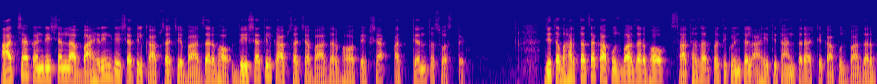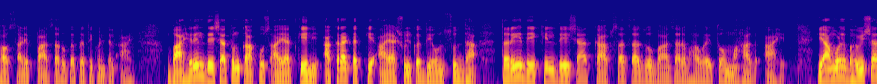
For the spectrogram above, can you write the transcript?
आजच्या कंडिशनला बाहेरील देशातील कापसाचे बाजारभाव देशातील कापसाच्या बाजारभावापेक्षा अत्यंत स्वस्त आहेत. जिथं भारताचा कापूस बाजारभाव सात हजार प्रति क्विंटल आहे तिथं आंतरराष्ट्रीय कापूस बाजारभाव साडेपाच हजार रुपये प्रति क्विंटल आहे. बाहेरील देशातून कापूस आयात केली अकरा टक्के आयात शुल्क देऊन सुद्धा तरी देखील देशात कापसाचा जो बाजारभाव आहे तो महाग आहे. यामुळे भविष्यात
